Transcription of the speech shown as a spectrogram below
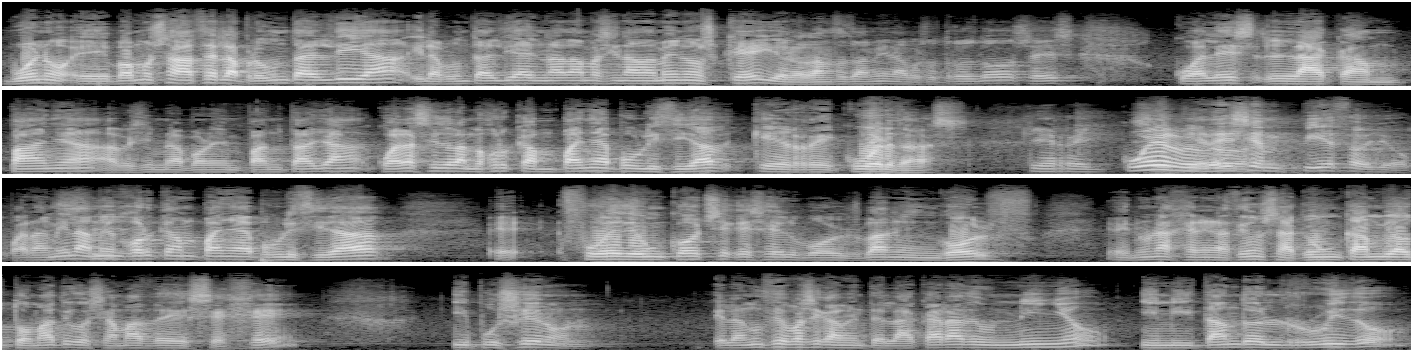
Bueno, eh, vamos a hacer la pregunta del día y la pregunta del día es nada más y nada menos que, y os la lanzo también a vosotros dos, es ¿cuál es la campaña, a ver si me la ponen en pantalla, cuál ha sido la mejor campaña de publicidad que recuerdas? Que recuerdo. Si queréis empiezo yo. Para mí la Sí. mejor campaña de publicidad eh, fue de un coche que es el Volkswagen Golf. En una generación saqué un cambio automático que se llama DSG y pusieron el anuncio básicamente la cara de un niño imitando el ruido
